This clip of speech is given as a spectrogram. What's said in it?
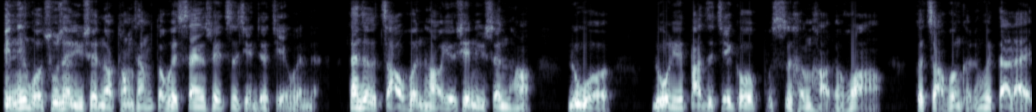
丙丁火出生女生哦，通常都会三十岁之前就结婚的。但这个早婚哈，有些女生哈，如果如果你的八字结构不是很好的话哈，这早婚可能会带来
